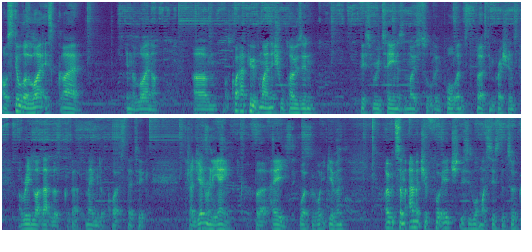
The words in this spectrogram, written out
I was still the lightest guy in the lineup. Um, I was quite happy with my initial posing. This routine is the most sort of important. The first impressions. I really like that look. That made me look quite aesthetic, which I generally ain't. But hey, work with what you're given. Over to some amateur footage. This is what my sister took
